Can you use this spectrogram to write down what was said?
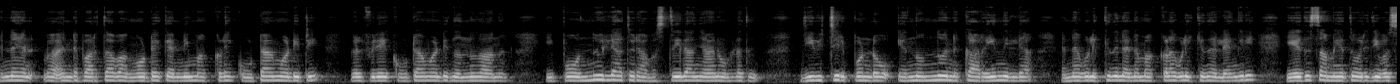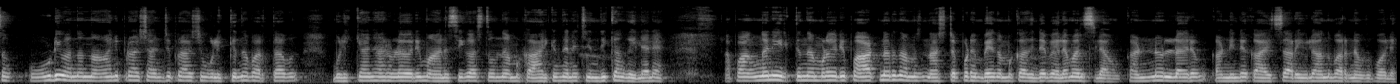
എന്നെ എന്റെ ഭർത്താവ് അങ്ങോട്ടേക്ക് എന്നെയും മക്കളെയും കൂട്ടാൻ വേണ്ടിയിട്ട് ഗൾഫിലേക്ക് കൂട്ടാൻ വേണ്ടി നിന്നതാണ്. ഇപ്പോൾ ഒന്നുമില്ലാത്തൊരവസ്ഥയിലാണ് ഞാനുള്ളത്. ജീവിച്ചിരിപ്പുണ്ടോ എന്നൊന്നും എനിക്ക് അറിയുന്നില്ല. എന്നെ വിളിക്കുന്നില്ല എന്റെ മക്കളെ വിളിക്കുന്നില്ല. അല്ലെങ്കിൽ ഏത് സമയത്തും ഒരു ദിവസം കൂടി വന്ന നാല് പ്രാവശ്യം അഞ്ച് പ്രാവശ്യം വിളിക്കുന്ന ഭർത്താവ് വിളിക്കാനുള്ള ഒരു മാനസികാവസ്ഥ ഒന്നും നമുക്ക് ആർക്കും തന്നെ ചിന്തിക്കാൻ കഴിയില്ല അല്ലേ? അപ്പോൾ അങ്ങനെ ഇരിക്കുന്ന നമ്മളൊരു പാർട്ട്ണർ നമ്മൾ നഷ്ടപ്പെടുമ്പോൾ നമുക്ക് അതിന്റെ വില മനസ്സിലാവും. കണ്ണുള്ളവരും കണ്ണിന്റെ കാഴ്ച അറിയില്ല എന്ന് പറഞ്ഞതുപോലെ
